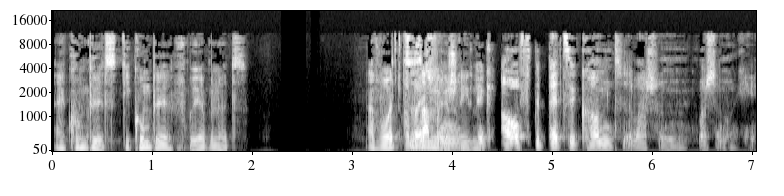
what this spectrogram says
Äh, Kumpels, die Kumpel früher benutzt. Da wurde zusammengeschrieben. Glück auf, die Betze kommt, war schon, war schon okay.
